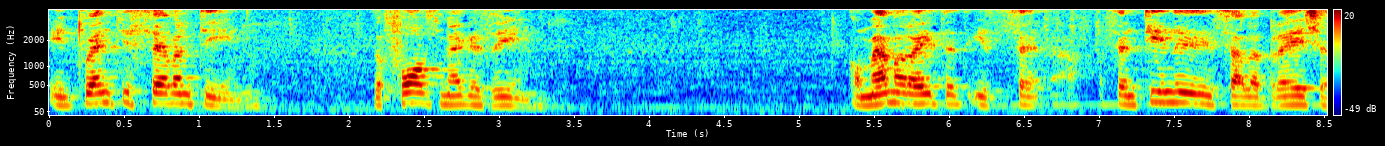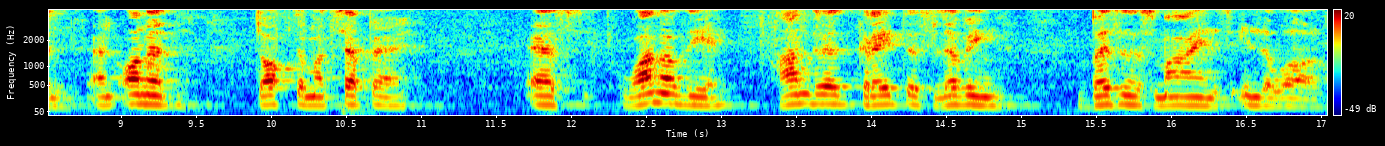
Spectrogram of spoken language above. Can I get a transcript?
in 2017, the Forbes magazine commemorated its centenary celebration and honored Dr. Motsepe as one of the 100 greatest living business minds in the world.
